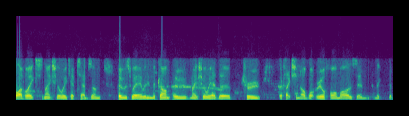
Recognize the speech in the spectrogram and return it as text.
five weeks to make sure we kept tabs on who was where within the comp, who make sure we had the true reflection of what real form was, and the, the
